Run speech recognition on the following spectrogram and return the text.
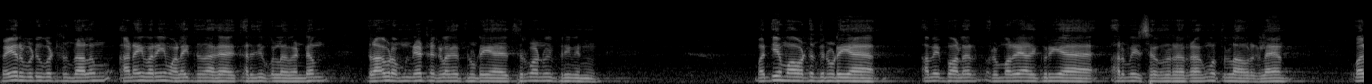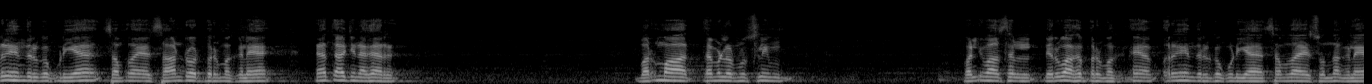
பெயர் விடுபட்டிருந்தாலும் அனைவரையும் அழைத்ததாக கருதி கொள்ள வேண்டும். திராவிட முன்னேற்ற கழகத்தினுடைய சிறுபான்மை பிரிவின் மத்திய மாவட்டத்தினுடைய அமைப்பாளர் ஒரு மரியாதைக்குரிய அருமை சகோதரர் ரஹமத்துல்லா அவர்களே வருகின்றிருக்கக்கூடிய சமுதாய சான்றோர் பெருமக்களே நேதாஜி நகர் பர்மா தமிழர் முஸ்லீம் பள்ளிவாசல் நிர்வாக பெருமக்களே வருகின்றிருக்கக்கூடிய சமுதாய சொந்தங்களே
